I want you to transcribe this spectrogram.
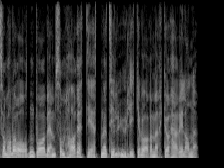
som holder orden på hvem som har rettighetene til ulike varemerker her i landet.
